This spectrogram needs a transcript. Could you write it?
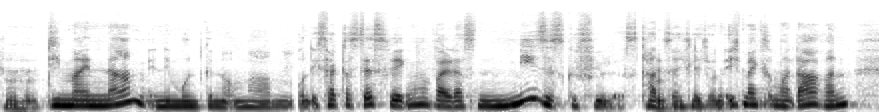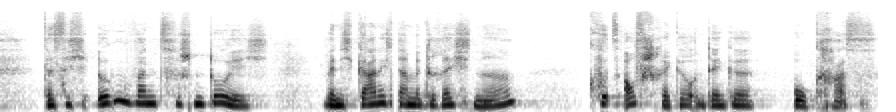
mhm. die meinen Namen in den Mund genommen haben. Und ich sage das deswegen, weil das ein mieses Gefühl ist tatsächlich. Mhm. Und ich merke es immer daran, dass ich irgendwann zwischendurch wenn ich gar nicht damit rechne, kurz aufschrecke und denke, oh krass.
